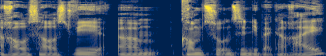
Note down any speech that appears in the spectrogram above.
raushaust wie ähm, komm zu uns in die Bäckerei,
